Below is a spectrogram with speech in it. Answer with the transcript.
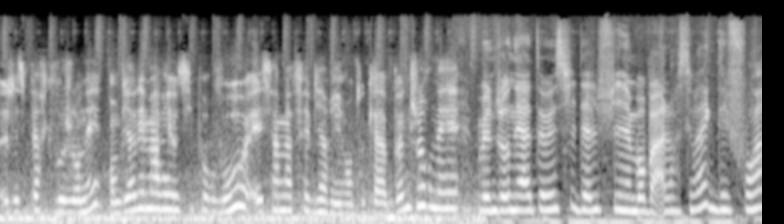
j'espère que vos journées ont bien démarré aussi pour vous. Et ça m'a fait bien rire. En tout cas, bonne journée. Bonne journée à toi aussi, Delphine. Bon, bah, alors c'est vrai que des fois,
